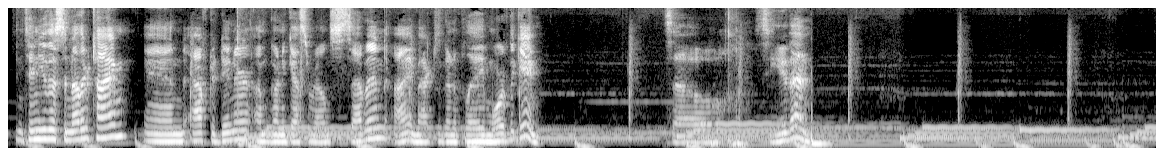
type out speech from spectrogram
continue this another time, and after dinner, I'm going to guess around seven. I am actually going to play more of the game. So see you then.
